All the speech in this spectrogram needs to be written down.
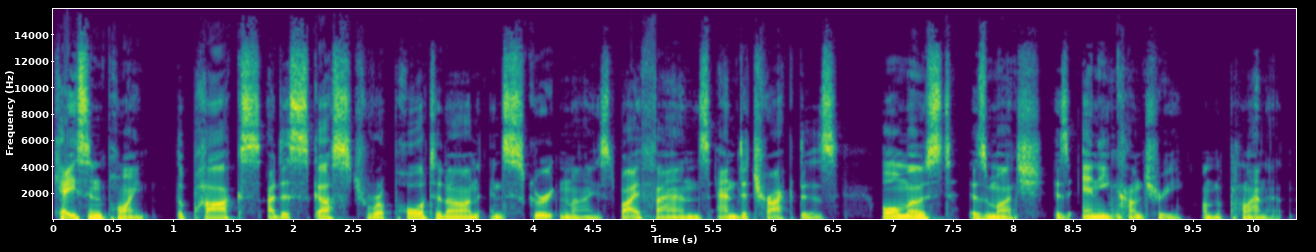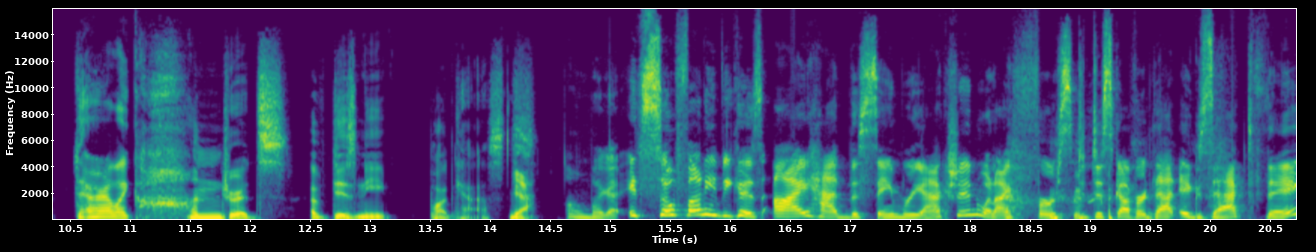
Case in point, the parks are discussed, reported on, and scrutinized by fans and detractors almost as much as any country on the planet. There are like hundreds of Disney podcasts. Yeah. Oh my god. It's so funny because I had the same reaction when I first discovered that exact thing.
